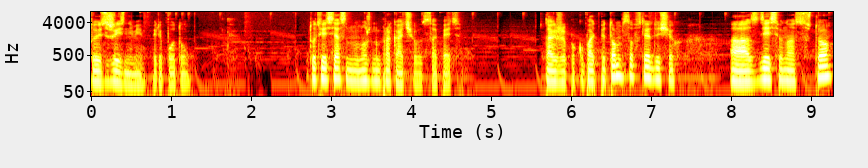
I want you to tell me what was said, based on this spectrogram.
То есть жизнями перепутал. Тут, естественно, нужно прокачиваться опять. Также покупать питомцев следующих. А здесь у нас что?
